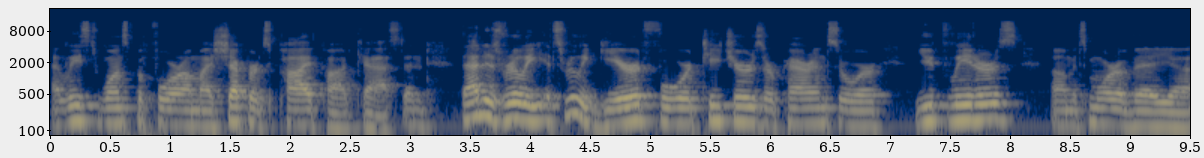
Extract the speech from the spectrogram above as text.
at least once before on my Shepherd's Pie podcast, and that is really it's really geared for teachers or parents or youth leaders. Um, it's more of a uh,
